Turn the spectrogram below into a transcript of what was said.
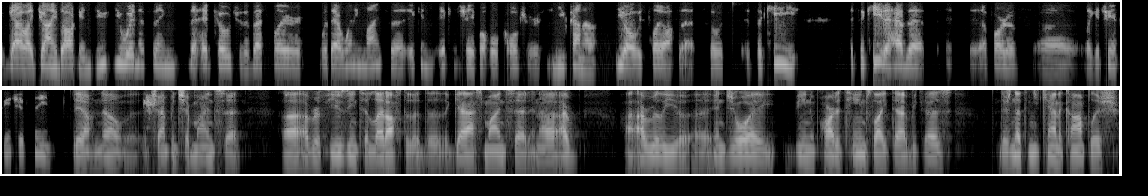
a guy like Johnny Dawkins, you you witnessing the head coach or the best player with that winning mindset, it can it can shape a whole culture, and you kind of you always play off that. So it's it's a key it's a key to have that a part of uh, like a championship team. Yeah, no, a championship mindset, uh, a refusing to let off the, the, the gas mindset, and I I, I really uh, enjoy being a part of teams like that because there's nothing you can't accomplish.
